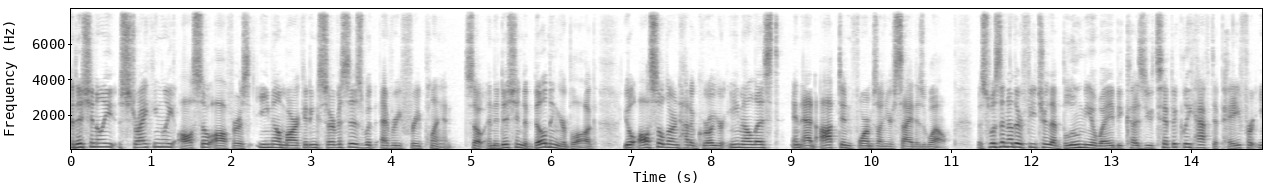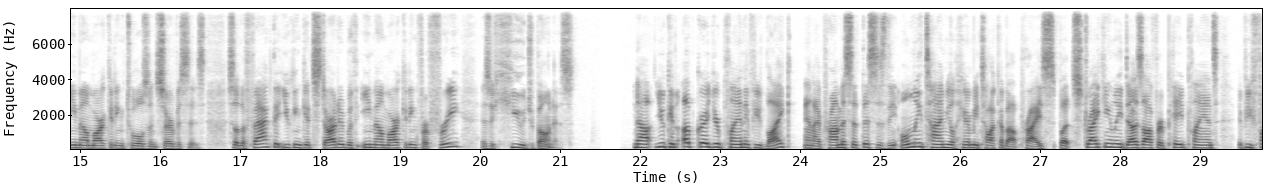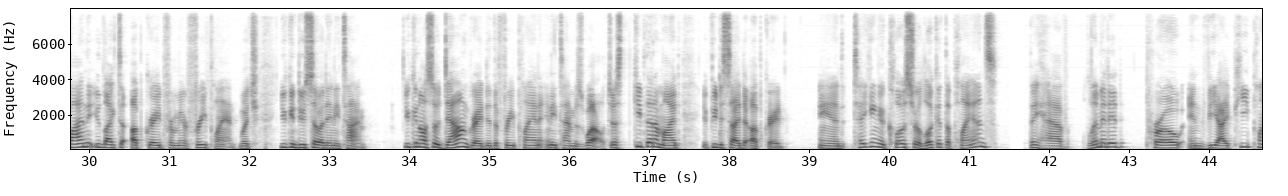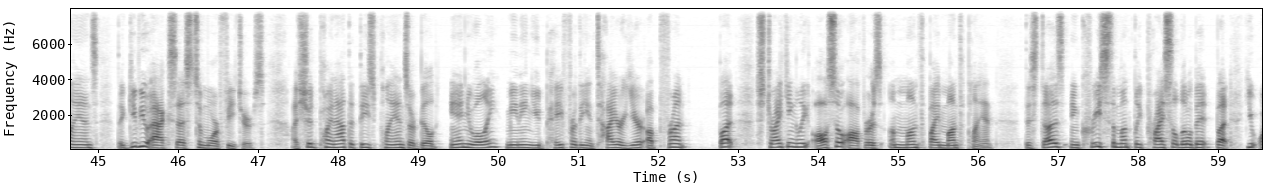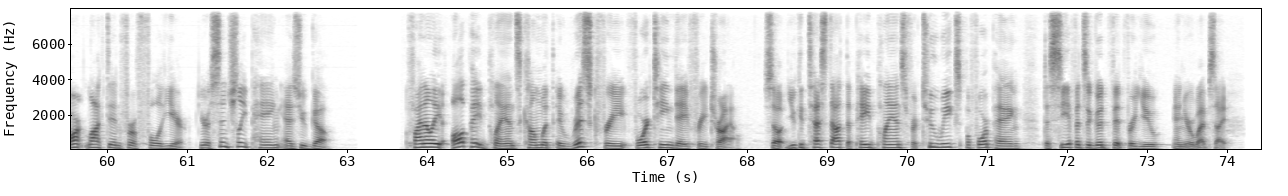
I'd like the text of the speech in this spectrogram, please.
Additionally, Strikingly also offers email marketing services with every free plan. So, in addition to building your blog, you'll also learn how to grow your email list and add opt in forms on your site as well. This was another feature that blew me away because you typically have to pay for email marketing tools and services. So, the fact that you can get started with email marketing for free is a huge bonus. Now, you can upgrade your plan if you'd like, and I promise that this is the only time you'll hear me talk about price, but Strikingly does offer paid plans if you find that you'd like to upgrade from your free plan, which you can do so at any time. You can also downgrade to the free plan at any time as well. Just keep that in mind if you decide to upgrade. And taking a closer look at the plans, they have limited, Pro, and VIP plans that give you access to more features. I should point out that these plans are billed annually, meaning you'd pay for the entire year up front, but Strikingly also offers a month by month plan. This does increase the monthly price a little bit, but you aren't locked in for a full year. You're essentially paying as you go. Finally, all paid plans come with a risk free 14 day free trial. So you could test out the paid plans for two weeks before paying to see if it's a good fit for you and your website.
